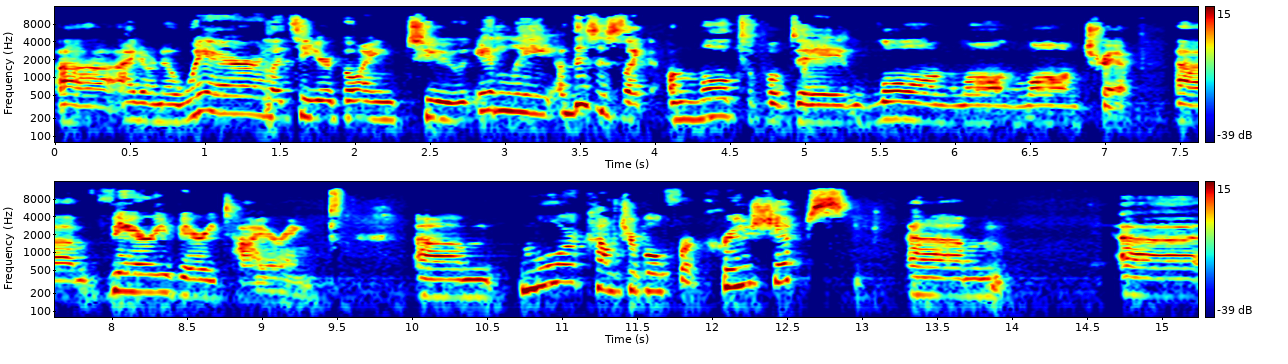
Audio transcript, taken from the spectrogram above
uh, I don't know where. Let's say you're going to Italy. Oh, this is like a multiple day, long, long, long trip. Um, very, very tiring. Um, more comfortable for cruise ships. Um, uh,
